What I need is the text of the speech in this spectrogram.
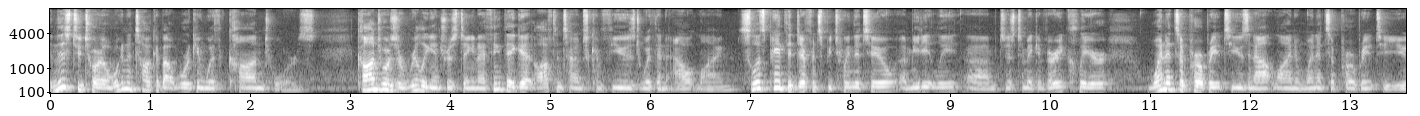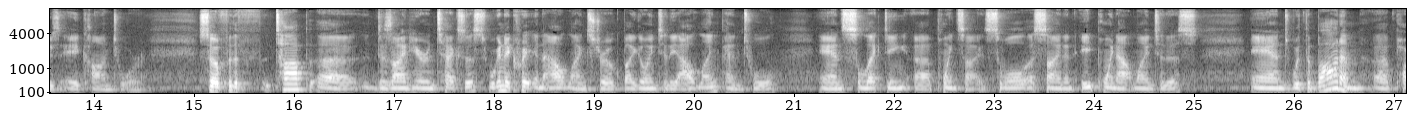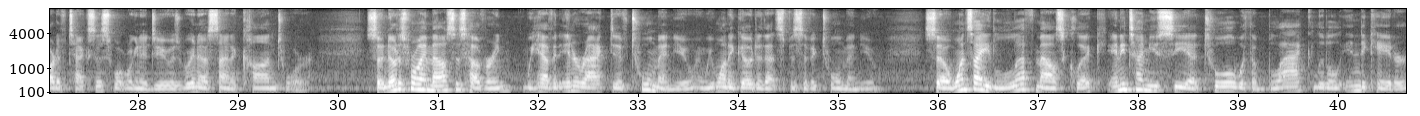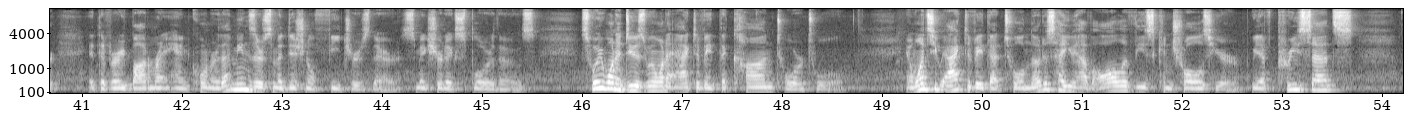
In this tutorial, we're going to talk about working with contours. Contours are really interesting, and I think they get oftentimes confused with an outline. So let's paint the difference between the two immediately, um, just to make it very clear when it's appropriate to use an outline and when it's appropriate to use a contour. So for the top uh, design here in Texas, we're going to create an outline stroke by going to the Outline Pen tool and selecting uh, point size. So we'll assign an 8-point outline to this. And with the bottom uh, part of Texas, what we're going to do is we're going to assign a contour. So notice where my mouse is hovering, we have an interactive tool menu, and we want to go to that specific tool menu. So once I left mouse click, anytime you see a tool with a black little indicator at the very bottom right hand corner, that means there's some additional features there. So make sure to explore those. So what we want to do is we want to activate the contour tool. And once you activate that tool, notice how you have all of these controls here. We have presets,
